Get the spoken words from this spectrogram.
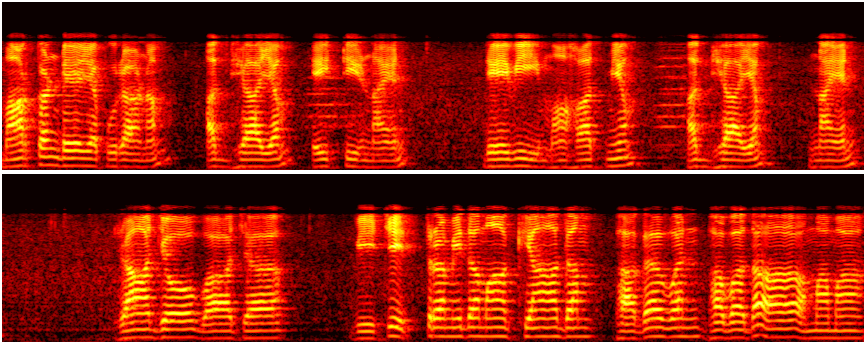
मार्कण्डेयपुराणम् अध्यायम् एय्टि नैन् देवीमाहात्म्यम् अध्यायं नयन् राजोवाच विचित्रमिदमाख्यातं भगवन् भवदा मम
